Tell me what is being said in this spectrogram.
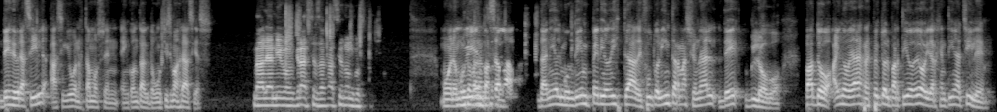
desde Brasil. Así que bueno, estamos en, en contacto. Muchísimas gracias. Vale, amigos, gracias. Ha sido un gusto. Bueno, muy bien, pasaba Daniel Mundín, periodista de fútbol internacional de Globo. Pato, ¿hay novedades respecto al partido de hoy de Argentina-Chile?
